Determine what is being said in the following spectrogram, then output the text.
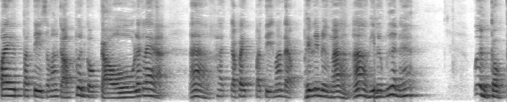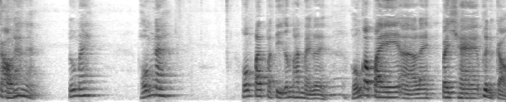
ไปปฏิสัมพันธ์กับเพื่อนเก่าๆแรกๆอะอ่าจะไปปฏิสัมพันธ์แบบพิมพ์เลขหนึ่งมาอ่ามีเพื่อนๆนะเพื่อนเก่าๆท่านน่ะรู้ไหมผมนะ ผมไปปฏิสัมพันธ์ใหม่เลย ผมก็ไปอ่าอะไรไปแชร์เพื่อนเก่า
